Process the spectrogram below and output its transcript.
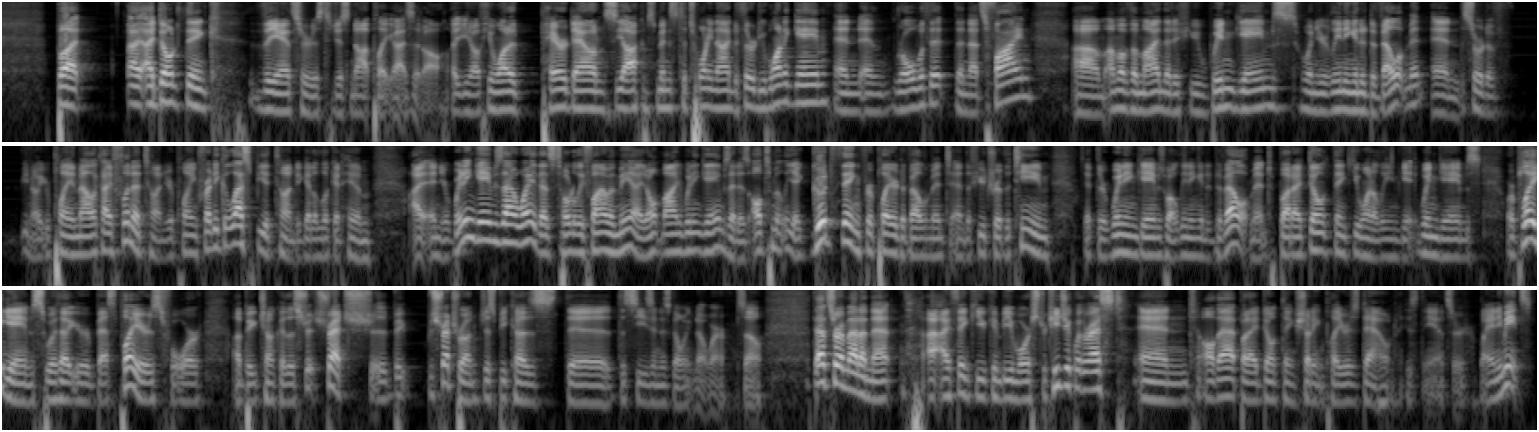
But I, I don't think the answer is to just not play guys at all. Uh, you know, if you want to pare down Siakam's minutes to 29 to 31 a game and, and roll with it, then that's fine. Um, I'm of the mind that if you win games when you're leaning into development and sort of you know, you're playing Malachi Flynn a ton, you're playing Freddie Gillespie a ton to get a look at him, I, and you're winning games that way. That's totally fine with me. I don't mind winning games. That is ultimately a good thing for player development and the future of the team if they're winning games while leaning into development. But I don't think you want to lean, win games or play games without your best players for a big chunk of the stretch, uh, big, stretch run just because the the season is going nowhere. So that's where I'm at on that. I, think you can be more strategic with rest and all that, but I don't think shutting players down is the answer by any means.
